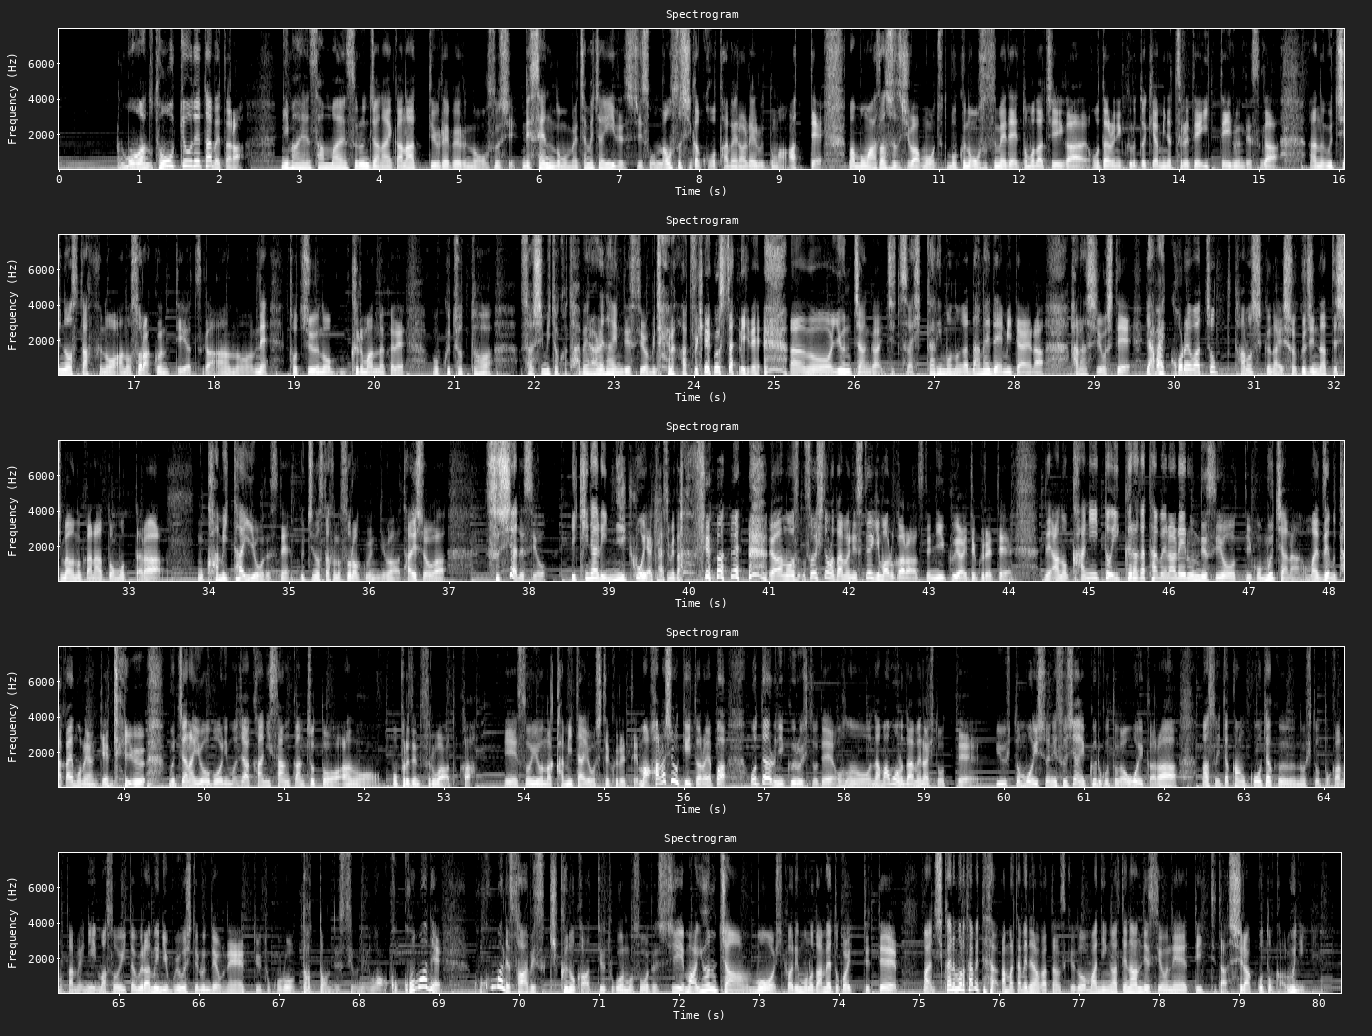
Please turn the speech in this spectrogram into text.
もうあの東京で食べたら2万円3万円するんじゃないかなっていうレベルのお寿司。で鮮度もめちゃめちゃいいですしそんなお寿司がこう食べられるともあってまあもう朝寿司はもうちょっと僕のおすすめで友達が小樽に来る時はみんな連れて行っているんですがあのうちのスタッフのあのそらくんっていうやつがあのね途中の車の中で僕ちょっとは刺身とか食べられないんですよみたいな発言をしたりね。あのユンちゃんが実は光り物がダメでみたいな話をしてやばいこれはちょっと楽しくない食事になってしまうのかなと思ったらもう神対応ですね。うちのスタッフのそらくんには大将が寿司屋ですよ。いきなり肉を焼き始めたんですよ。ね。あのそういう人のためにステーキもあるからっつって肉焼いてくれて。であのカニとイクラが食べられるんですよっていうこう無茶なお前全部高いものやんけっていう無茶な要望にもじゃあカニ3貫ちょっとあのプレゼントするわとか。えー、そういうような神対応してくれて、まあ、話を聞いたらやっぱ小樽に来る人でその生ものダメな人っていう人も一緒に寿司屋に来ることが多いから、まあ、そういった観光客の人とかのために、まあ、そういった裏メニューも用意してるんだよねっていうところだったんですよね。わここまでここまでサービス効くのかっていうところもそうですし、まあ、ユンちゃんも光り物ダメとか言ってて、まあ、光り物食べてあんまり食べてなかったんですけど、まあ、苦手なんですよねって言ってた白子とかウニ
